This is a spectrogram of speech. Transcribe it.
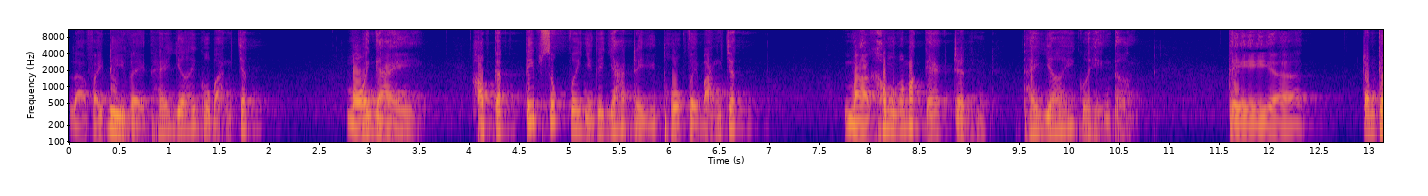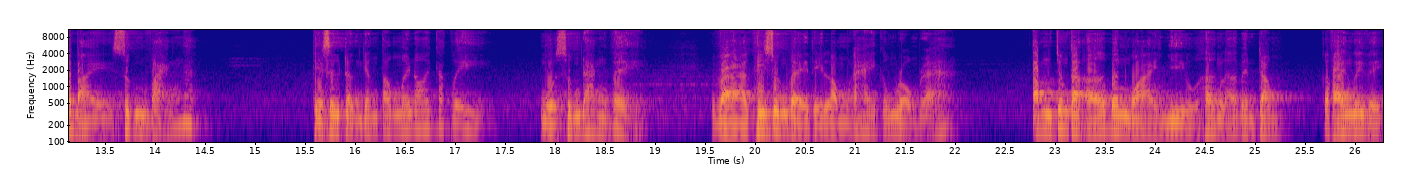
là phải đi về thế giới của bản chất. Mỗi ngày học cách tiếp xúc với những cái giá trị thuộc về bản chất mà không có mắc kẹt trên thế giới của hiện tượng. Thì uh, trong cái bài xuân vãn á, thì sư trần dân tông mới nói các vị mùa xuân đang về. Và khi xuân về thì lòng ai cũng rộn rã. Tâm chúng ta ở bên ngoài nhiều hơn là ở bên trong. Có phải không quý vị?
